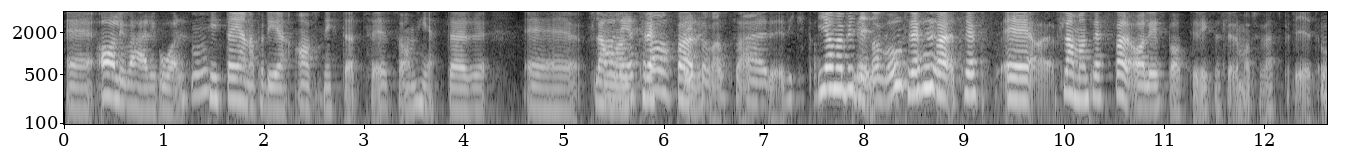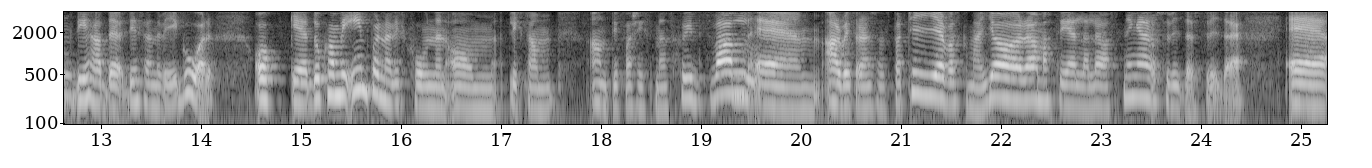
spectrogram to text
Eh, Ali var här igår. Mm. Titta gärna på det avsnittet eh, som heter eh, Flamman ja, träffar... som alltså är riksdagsledamot. Ja men precis. Träffa, träff, eh, Flamman träffar Ali Esbati, riksdagsledamot för Vänsterpartiet. Mm. Och det, hade, det sände vi igår. Och eh, då kom vi in på den här diskussionen om liksom antifascismens skyddsvall, mm. eh, arbetarrörelsens partier, vad ska man göra, materiella lösningar och så vidare. och så vidare. Eh,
